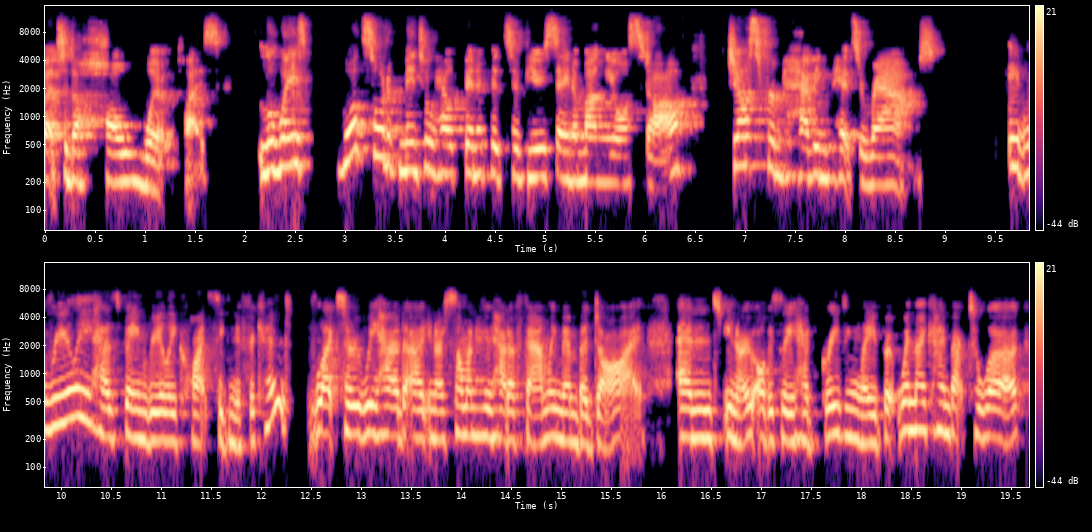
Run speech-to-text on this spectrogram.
but to the whole workplace. Louise, what sort of mental health benefits have you seen among your staff just from having pets around? It really has been really quite significant. Like, so we had, uh, you know, someone who had a family member die and, you know, obviously had grieving leave, but when they came back to work,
